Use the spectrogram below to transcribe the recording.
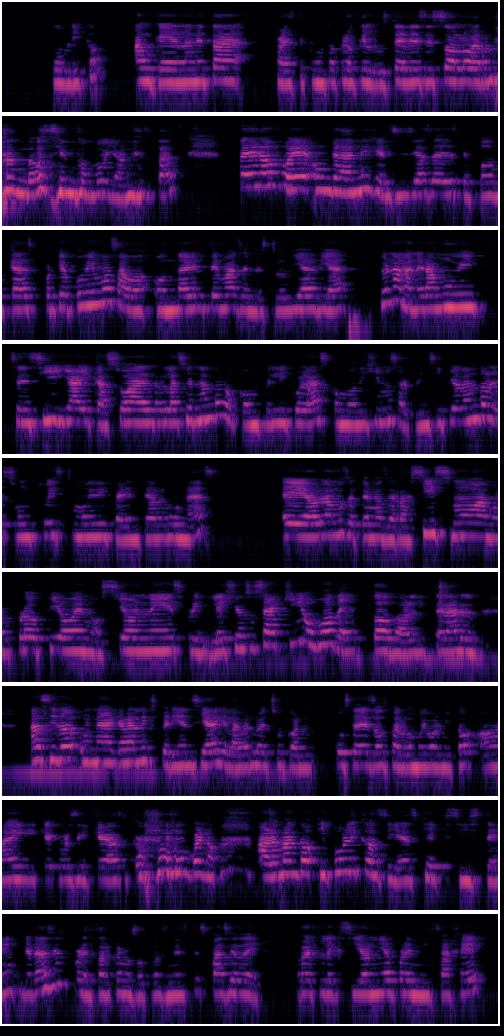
público. Aunque la neta, para este punto creo que ustedes es solo Armando, siendo muy honestas, pero fue un gran ejercicio hacer este podcast porque pudimos ahondar en temas de nuestro día a día de una manera muy sencilla y casual, relacionándolo con películas, como dijimos al principio, dándoles un twist muy diferente a algunas. Eh, hablamos de temas de racismo, amor propio, emociones, privilegios, o sea, aquí hubo de todo, literal. Ha sido una gran experiencia y el haberlo hecho con ustedes dos fue algo muy bonito. Ay, qué cursi, qué asco. bueno, Armando y público, si es que existe, gracias por estar con nosotros en este espacio de reflexión y aprendizaje.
